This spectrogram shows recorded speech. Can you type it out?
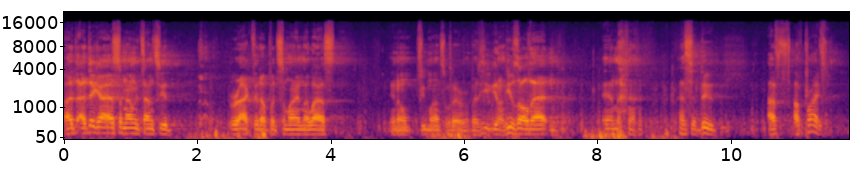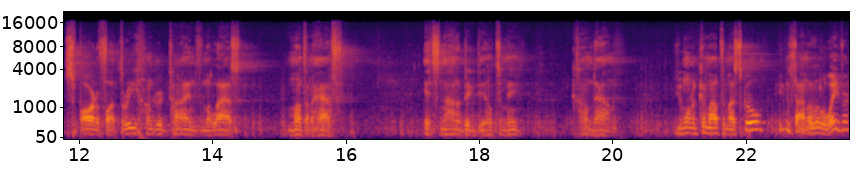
I, I, think I asked him how many times he had racked it up with somebody in the last, you know, few months or whatever. But he, you know, he was all that. And, and I said, dude, I've, I've probably sparred or fought 300 times in the last month and a half. It's not a big deal to me. Calm down. If you want to come out to my school, you can sign a little waiver.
